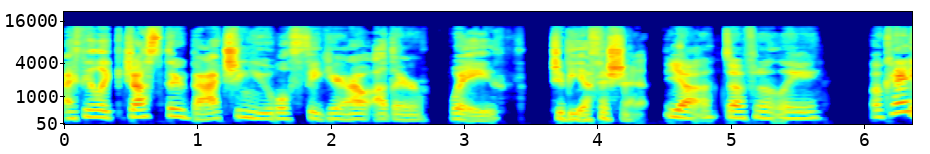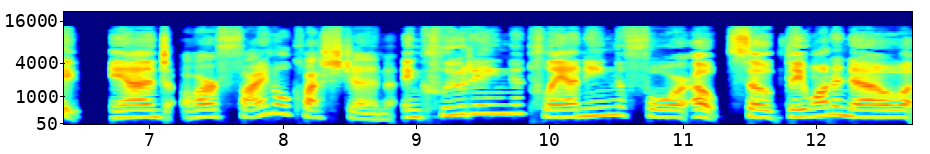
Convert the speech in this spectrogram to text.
I feel like just through batching you will figure out other ways to be efficient. Yeah, definitely. Okay. And our final question, including planning for, oh, so they want to know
